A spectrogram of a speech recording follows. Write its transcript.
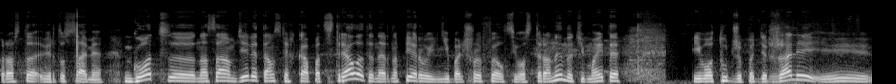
просто виртусами. Год, э, на самом деле, там слегка подстрял. Это, наверное, первый небольшой фейл с его стороны, но тиммейты его тут же поддержали и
